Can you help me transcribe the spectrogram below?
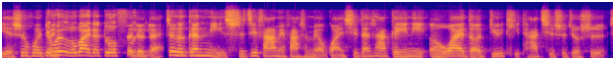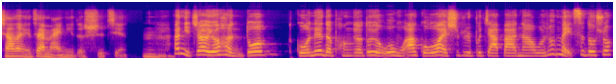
也是会也会额外的多付。对对对，这个跟你实际发没发是没有关系，但是他给你额外的 duty，它其实就是相当于在买你的时间。嗯，那你知道有很多国内的朋友都有问我啊，国外是不是不加班呢、我说每次都说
